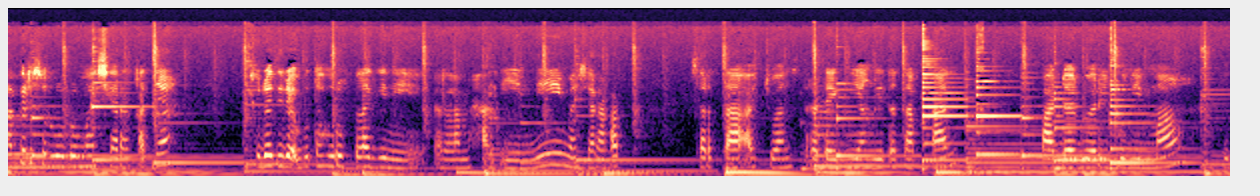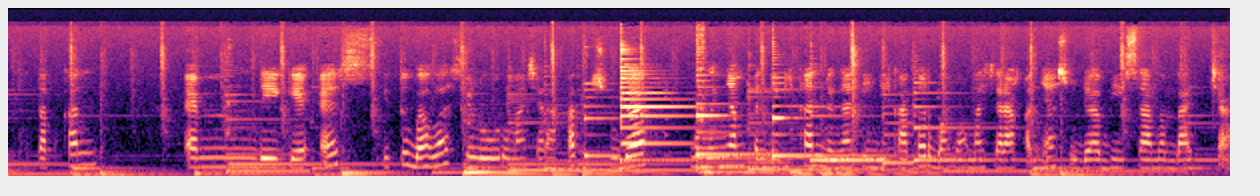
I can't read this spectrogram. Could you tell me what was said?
hampir seluruh masyarakatnya sudah tidak buta huruf lagi nih. Dalam hal ini masyarakat serta acuan strategi yang ditetapkan pada 2005 ditetapkan MDGS itu bahwa seluruh masyarakat sudah mengenyam pendidikan dengan indikator bahwa masyarakatnya sudah bisa membaca.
